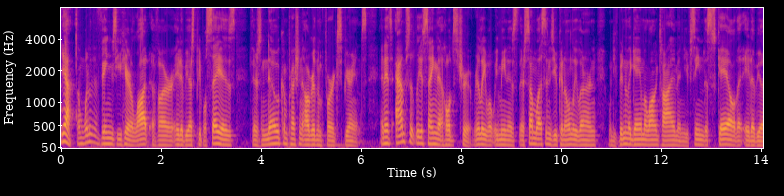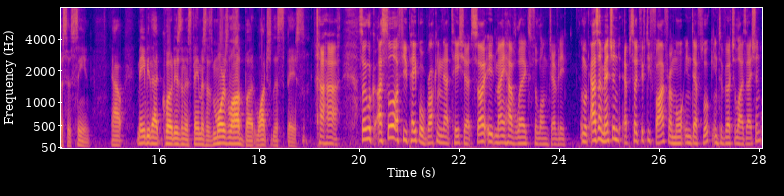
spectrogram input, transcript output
Yeah, and one of the things you hear a lot of our AWS people say is there's no compression algorithm for experience. And it's absolutely a saying that holds true. Really, what we mean is there's some lessons you can only learn when you've been in the game a long time and you've seen the scale that AWS has seen. Now, maybe that quote isn't as famous as Moore's Law, but watch this space. Haha. so, look, I saw a few people rocking that t shirt, so it may have legs for longevity. Look, as I mentioned, episode 55 for a more in depth look into virtualization,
